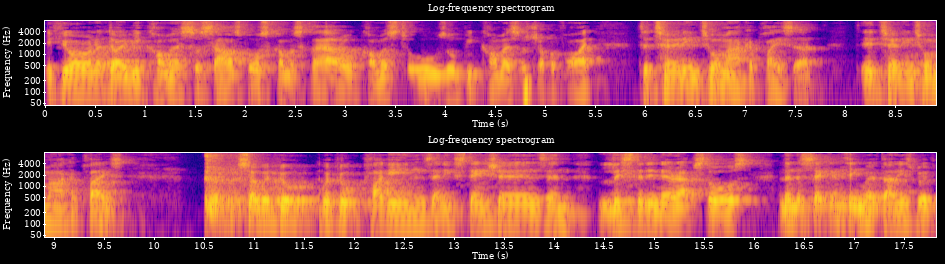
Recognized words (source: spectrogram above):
if you're on Adobe Commerce or Salesforce Commerce Cloud or Commerce Tools or BigCommerce or Shopify to turn into a marketplace, uh, turn into a marketplace. so we've built we've built plugins and extensions and listed in their app stores. And then the second thing we've done is we've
